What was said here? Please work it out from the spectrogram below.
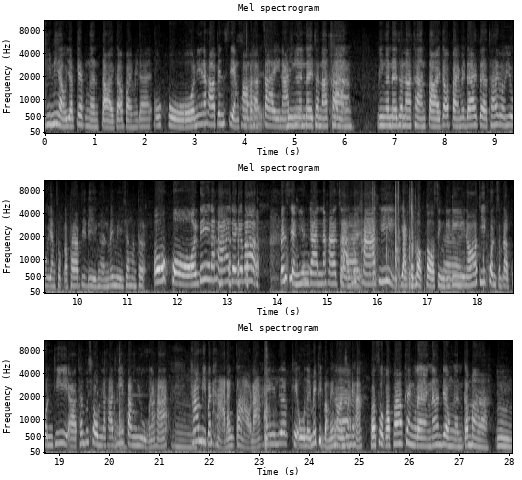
ขี้เหนียวอย่าเก็บเงินตายก็เอาไปไม่ได้ โอ้โห นี่นะคะ เป็นเสียงความใช่ ประทับใจนะมีที่ เงินในธนาคาร ค่ะ มีเงินในธนาคารตายก็เอาไปไม่ได้ แต่ถ้าให้เราอยู่อย่างสุขภาพที่ดีเงินไม่มีช่างมันเถอะ โอ้โห นี่นะคะ เรียกได้ว่า เป็นเสียงยืนยันนะคะ จากใช่ลูกค้าที่อยากจะบอกต่อสิ่งใช่ดีๆ เนาะที่คนสำหรับคนที่อ่าท่านผู้ชมนะคะ ที่ฟังอยู่นะคะอืมถ้ามีปัญหาดังกล่าวนะ ให้เลือก KO เลยไม่ผิดหวังแน่นอนค่ะใช่ไหมคะพอสุขภาพแข็งแรงนะเดี๋ยวเงินก็มา อืม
